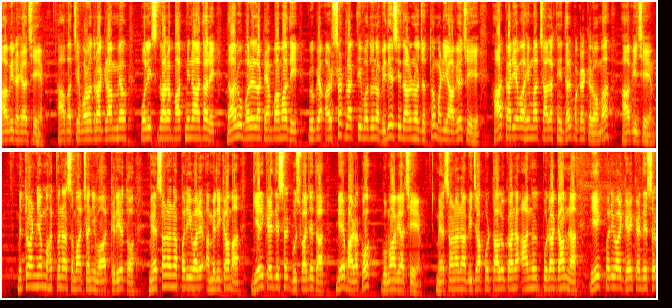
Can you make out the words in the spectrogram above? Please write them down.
આવી રહ્યા છે. આ વચ્ચે વડોદરા ગ્રામ્ય પોલીસ દ્વારા બાતમીના આધારે દારૂ ભરેલા ટેમ્પામાંથી રૂપિયા અડસઠ લાખથી વધુનો વિદેશી દારૂનો જથ્થો મળી આવ્યો છે. આ કાર્યવાહીમાં ચાલકની ધરપકડ કરવામાં આવી છે. મિત્રો, અન્ય મહત્વના સમાચારની વાત કરીએ તો મહેસાણાના પરિવારે અમેરિકામાં ગેરકાયદેસર ઘૂસવા જતા બે બાળકો ગુમાવ્યા છે. મહેસાણાના વિજાપુર તાલુકાના આનંદપુરા ગામના એક પરિવાર ગેરકાયદેસર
